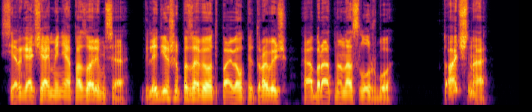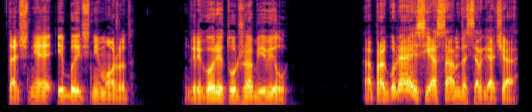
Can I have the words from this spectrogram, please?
Сергачами не опозоримся, глядишь и позовет Павел Петрович обратно на службу. Точно? Точнее и быть не может. Григорий тут же объявил. А прогуляюсь я сам до Сергача,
